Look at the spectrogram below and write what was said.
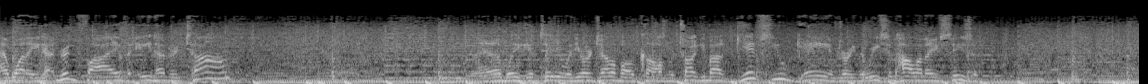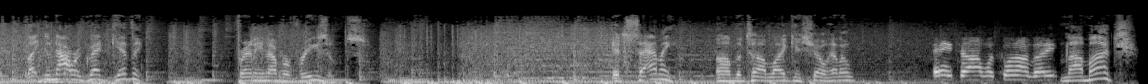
at 1-800-5800-TOM. And we continue with your telephone calls. We're talking about gifts you gave during the recent holiday season that you now regret giving for any number of reasons. It's Sammy on the Tom Leykis Show. Hello. Hey Tom, what's going on, buddy? Not much.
